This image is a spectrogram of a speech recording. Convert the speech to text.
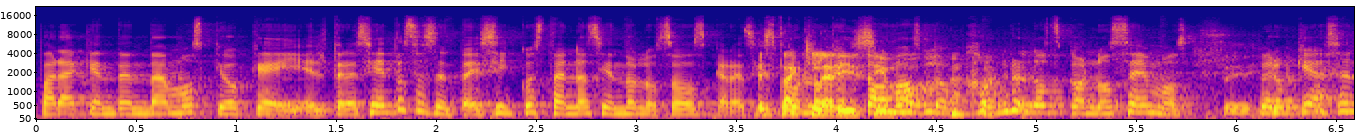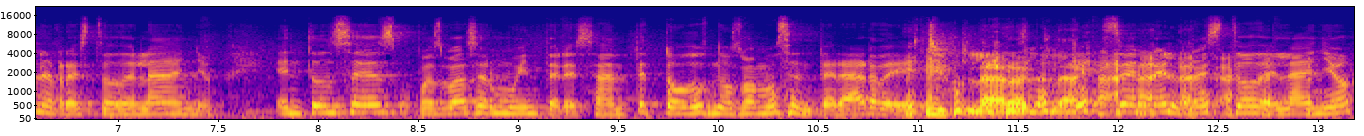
Para que entendamos que, ok, el 365 están haciendo los Oscars. Está es clarísimo. todos los conocemos. Pero ¿qué hacen el resto del año? Entonces, pues va a ser muy interesante. Todos nos vamos a enterar, de hecho, claro, qué es lo que hacen el resto del año.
